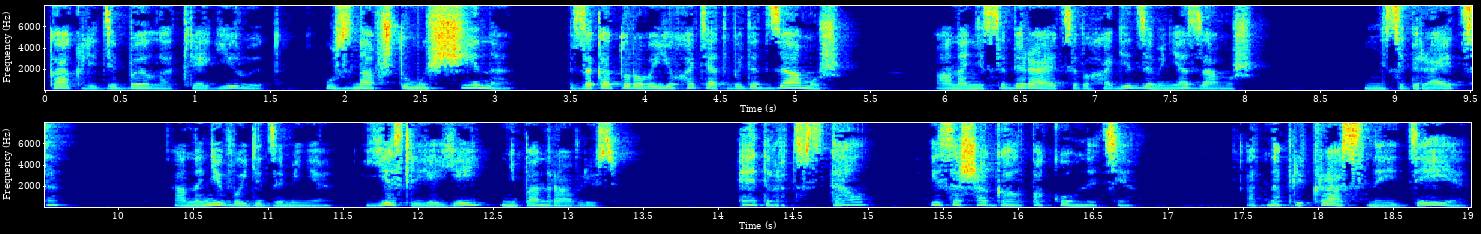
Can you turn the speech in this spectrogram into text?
Как леди Белла отреагирует, узнав, что мужчина, за которого ее хотят выдать замуж, она не собирается выходить за меня замуж. Не собирается? Она не выйдет за меня, если я ей не понравлюсь. Эдвард встал и зашагал по комнате. Одна прекрасная идея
